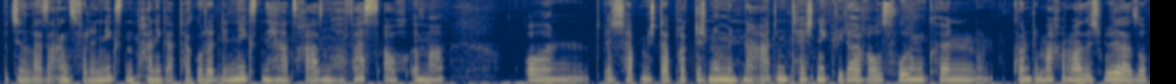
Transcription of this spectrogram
beziehungsweise Angst vor der nächsten Panikattacke oder den nächsten Herzrasen, was auch immer. Und ich habe mich da praktisch nur mit einer Atemtechnik wieder rausholen können und konnte machen, was ich will. Also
